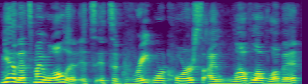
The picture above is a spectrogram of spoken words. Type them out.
yeah, that's my wallet. It's, it's a great workhorse. I love, love, love it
